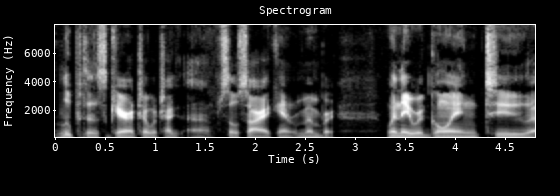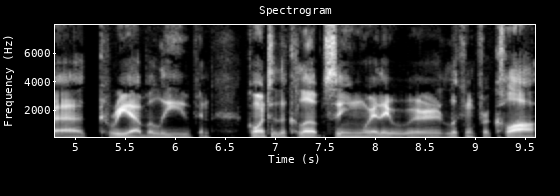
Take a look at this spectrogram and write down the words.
Lupita's character, which I, I'm so sorry I can't remember, when they were going to uh, Korea, I believe, and going to the club scene where they were looking for Klaue.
